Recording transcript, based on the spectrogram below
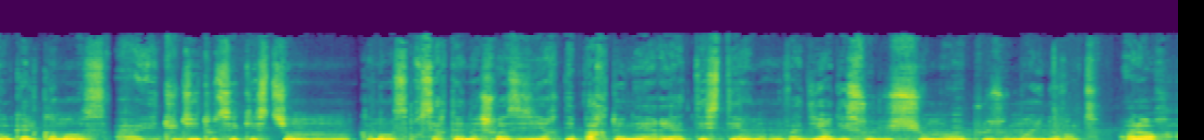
Donc elles commencent à étudier toutes ces questions, commencent pour certaines à choisir des partenaires et à tester, on va dire, des solutions plus ou moins innovantes. Alors,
